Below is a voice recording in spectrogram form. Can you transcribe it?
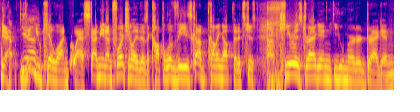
Yeah. Yeah. that you kill on quest. I mean, unfortunately, there's a couple of these co- coming up that it's just here is dragon, you murdered dragon.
